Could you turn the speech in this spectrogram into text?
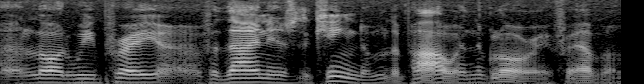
uh, Lord, we pray, uh, for thine is the kingdom, the power, and the glory forever.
